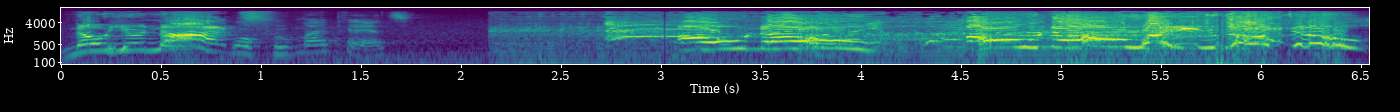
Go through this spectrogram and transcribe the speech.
No, you're not! Will poop my pants. Oh no! Oh no! What are you gonna do?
